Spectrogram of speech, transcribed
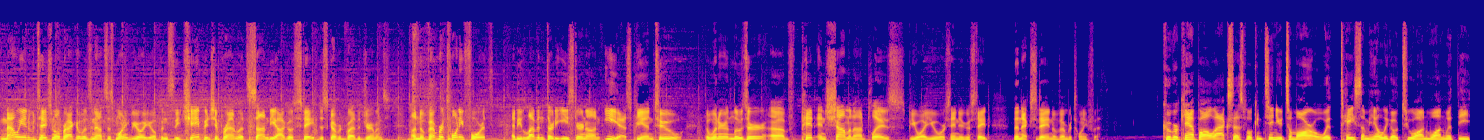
Maui Invitational bracket was announced this morning. BYU opens the championship round with San Diego State, discovered by the Germans, on November 24th at 11:30 Eastern on E ESPN2. The winner and loser of Pitt and Chaminade plays BYU or San Diego State the next day, November 25th. Cougar Camp All Access will continue tomorrow with Taysom Hill. We go two on one with the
